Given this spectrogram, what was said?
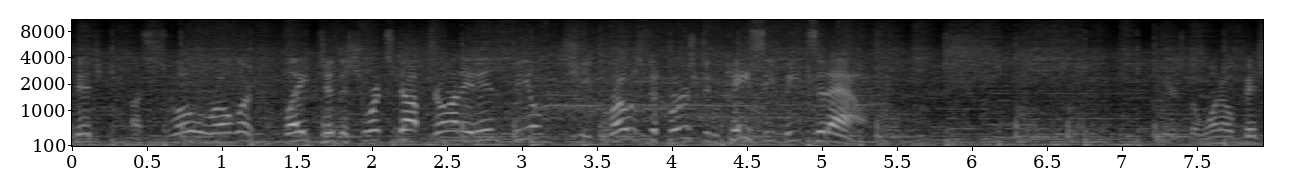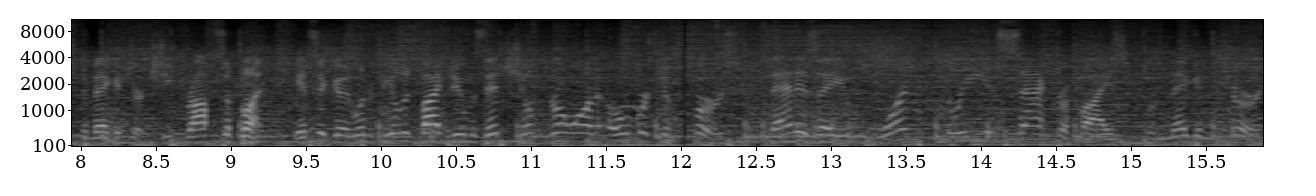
pitch, a slow roller, played to the shortstop, drawn it infield. She throws to first, and Casey beats it out. Here's the 1 0 pitch to Megan Turk. She drops a bunt. It's a good one, fielded by Dumasic. She'll throw on over to first. That is a 1 3 sacrifice for Megan Turk.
